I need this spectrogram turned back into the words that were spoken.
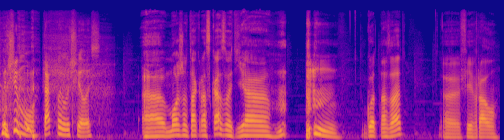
почему так получилось? А, можно так рассказывать. Я год назад, э, феврал, э,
